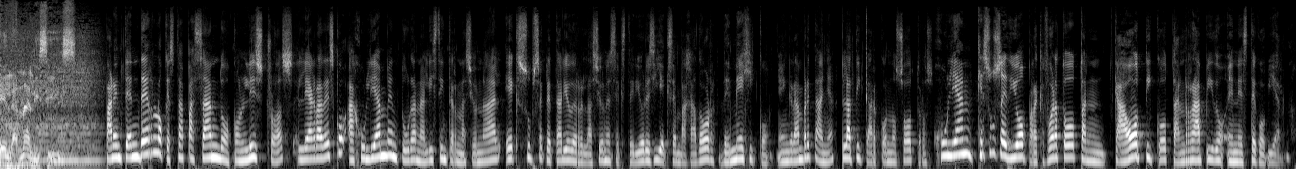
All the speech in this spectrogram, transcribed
El análisis. Para entender lo que está pasando con Liz Truss, le agradezco a Julián Ventura, analista internacional, ex subsecretario de Relaciones Exteriores y ex embajador de México en Gran Bretaña, platicar con nosotros. Julián, ¿qué sucedió para que fuera todo tan caótico, tan rápido en este gobierno?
